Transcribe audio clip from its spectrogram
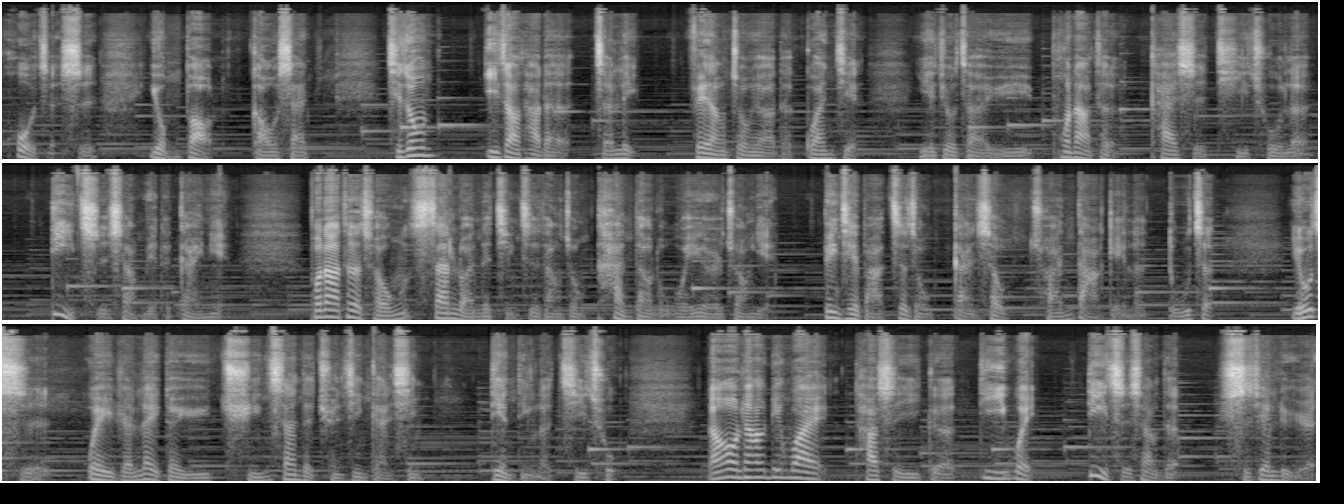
或者是拥抱高山。其中，依照他的整理，非常重要的关键，也就在于坡纳特开始提出了地质上面的概念。波纳特从山峦的景致当中看到了巍峨庄严，并且把这种感受传达给了读者，由此为人类对于群山的全新感性奠定了基础。然后，呢另外，他是一个第一位地质上的时间旅人，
